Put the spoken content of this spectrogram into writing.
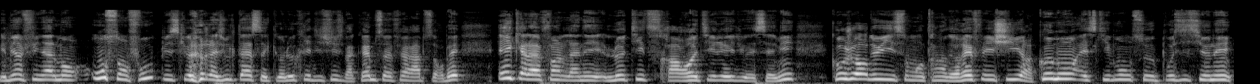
eh bien finalement, on s'en fout puisque le résultat c'est que le Crédit Suisse va quand même se faire absorber et qu'à la fin de l'année, le titre sera retiré du SMI. Qu'aujourd'hui, ils sont en train de réfléchir comment est-ce qu'ils vont se positionner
